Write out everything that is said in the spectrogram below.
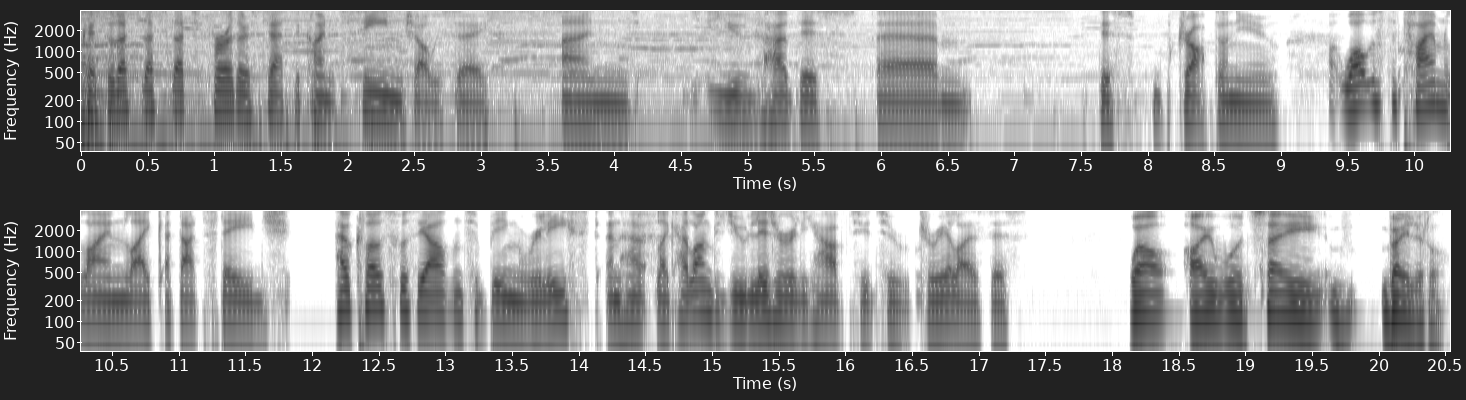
Okay, so that's that's that's further set the kind of scene, shall we say, and you've had this um, this dropped on you. What was the timeline like at that stage? How close was the album to being released, and how like how long did you literally have to to, to realize this? Well, I would say very little.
